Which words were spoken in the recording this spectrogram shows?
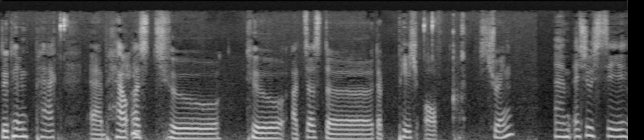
Okay, tuning pack um, help us to to adjust the the pitch of string. Um, as you see,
